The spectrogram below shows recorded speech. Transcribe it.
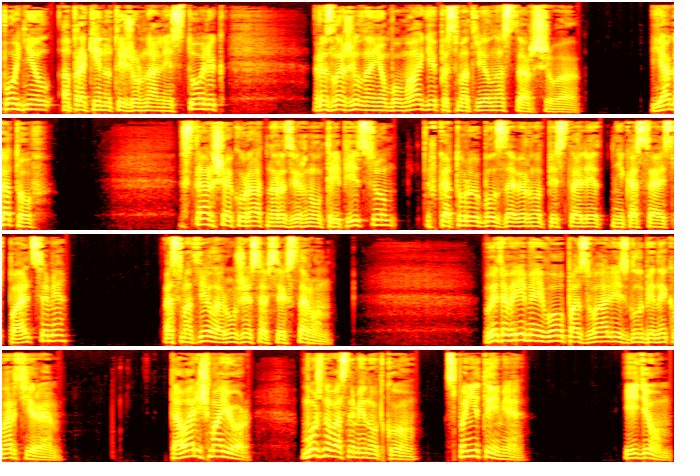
Поднял опрокинутый журнальный столик, разложил на нем бумаги, посмотрел на старшего. «Я готов». Старший аккуратно развернул трепицу, в которую был завернут пистолет, не касаясь пальцами, осмотрел оружие со всех сторон. В это время его позвали из глубины квартиры. «Товарищ майор, можно вас на минутку? С понятыми?» «Идем».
